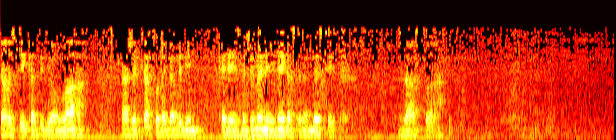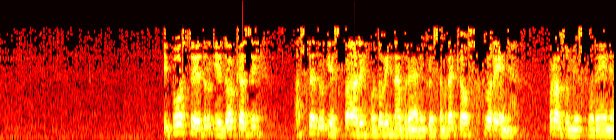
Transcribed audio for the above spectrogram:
da li si ikad vidio Allaha, kaže kako da ga vidim kad je između mene i njega 70 zastora. I postoje drugi dokazi, a sve druge stvari od ovih nabrojani koje sam rekao stvorenja. Razum je stvorenje,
